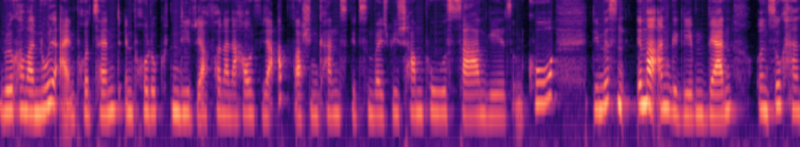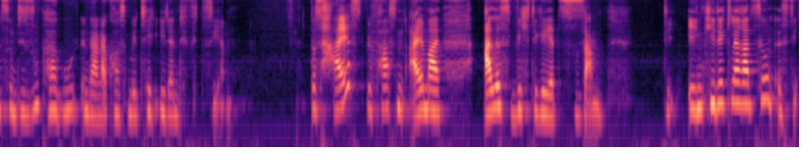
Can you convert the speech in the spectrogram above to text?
0,01% in Produkten, die du ja von deiner Haut wieder abwaschen kannst, wie zum Beispiel Shampoos, Zahngels und Co. Die müssen immer angegeben werden und so kannst du die super gut in deiner Kosmetik identifizieren. Das heißt, wir fassen einmal alles Wichtige jetzt zusammen. Die INKI-Deklaration ist die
